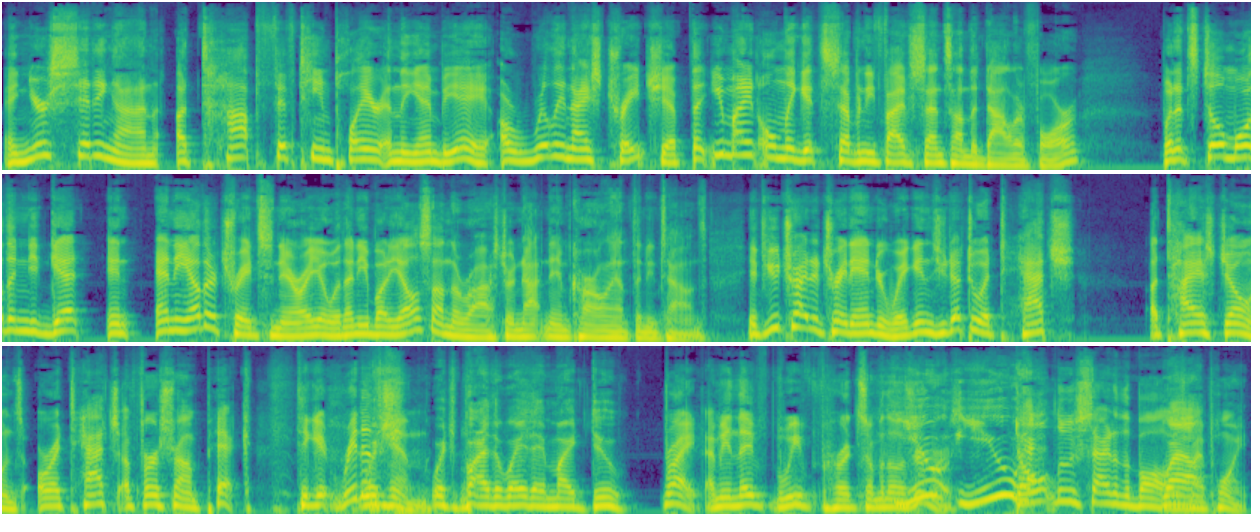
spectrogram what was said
And you're sitting on a top 15 player in the NBA, a really nice trade chip that you might only get 75 cents on the dollar for, but it's still more than you'd get in any other trade scenario with anybody else on the roster not named Karl Anthony Towns. If you try to trade Andrew Wiggins, you'd have to attach a Tyus Jones or attach a first round pick to get rid of which, him. which, by the way, they might do. Right. I mean, they've we've heard some of those You- rumors. you don't ha- lose sight of the ball. well, is my point.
